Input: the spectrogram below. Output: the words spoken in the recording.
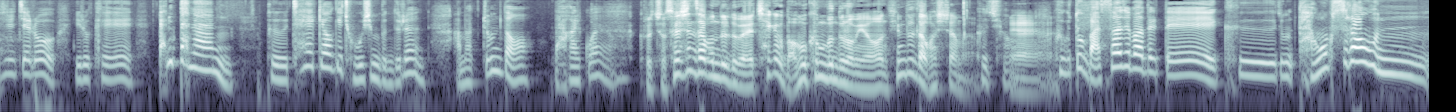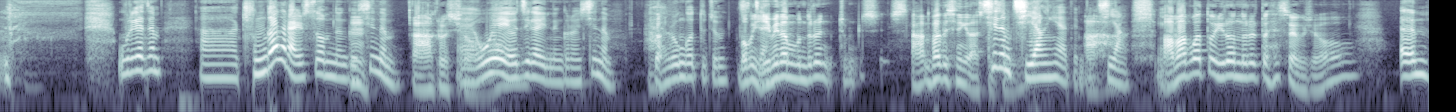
실제로 이렇게 단단한 그 체격이 좋으신 분들은 아마 좀 더 나갈 거예요. 그렇죠. 새 신사분들도 왜 체격 너무 큰 분들 오면 힘들다고 하시잖아요. 그렇죠. 예. 그리고 또 마사지 받을 때 그 좀 당혹스러운 우리가 좀 아, 중간을 알 수 없는 그 음. 신음, 아, 그렇죠. 예, 오해 여지가 있는 그런 신음. 아, 이런 것도 좀 너무 진짜 예민한 분들은 좀 안 받으시는 게 낫습니다. 신음 지양해야 됩니다. 아, 지양. 예. 마마부가 또 이런 노래를 또 했어요. 그죠? 음,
